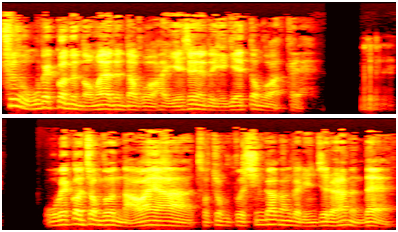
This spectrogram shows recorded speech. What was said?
최소 500건은 넘어야 된다고 하- 예전에도 얘기했던 것 같아. 음. 500건 정도는 나와야 저쪽도 심각한 걸 인지를 하는데,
